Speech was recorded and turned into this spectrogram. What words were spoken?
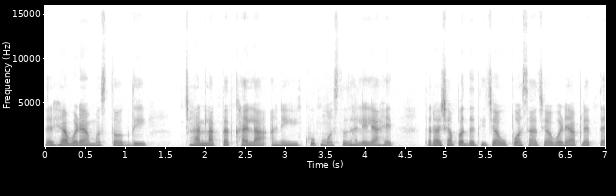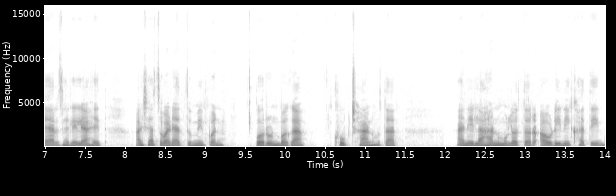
तर ह्या वड्या मस्त अगदी छान लागतात खायला आणि खूप मस्त झालेल्या आहेत. तर अशा पद्धतीच्या उपवासाच्या वड्या आपल्या तयार झालेल्या आहेत. अशाच वड्या तुम्ही पण करून बघा. खूप छान होतात. आणि लहान मुलं तर आवडीने खातील.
